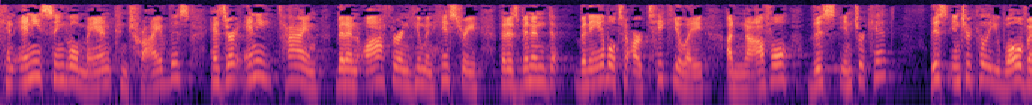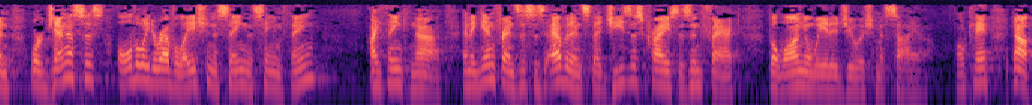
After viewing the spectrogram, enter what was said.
can any single man contrive this? Has there any time been an author in human history that has been, in, been able to articulate a novel this intricate, this intricately woven, where Genesis all the way to Revelation is saying the same thing? I think not. And again, friends, this is evidence that Jesus Christ is in fact the long awaited Jewish Messiah. Okay? Now,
